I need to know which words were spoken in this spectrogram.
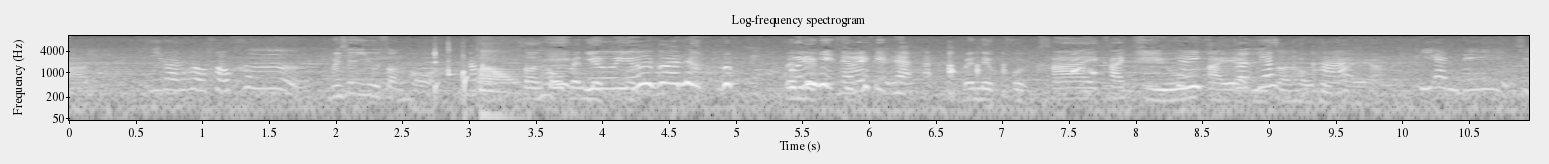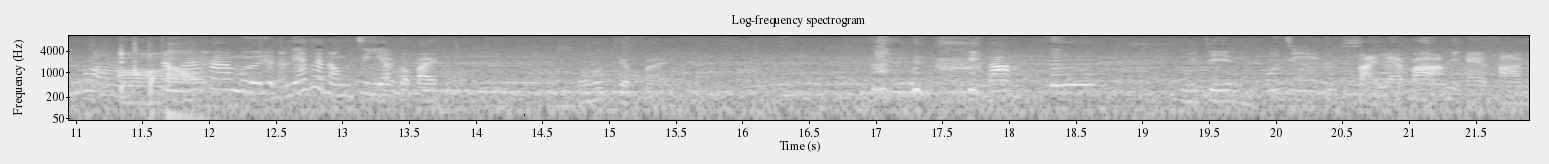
ครับอีรันโฮเขาคือ ไม่ใช่ยูซอนโฮอ้าวซอนโฮเป็นเด็ยูกยูฝึกก็ดู เป็นไม่เด็กผิดนะไม่ผิดนะเป็นเด็กฝึกค่ายค่ายคิวเฮ้ยใครอะเราเรียูยกซอนโฮคือใครอะพี่แอนดี้ชินหวาอ๋อทำมาห้ามือเดี๋ยวนะเรียกแต่น้องเจี๊ยแล้บวก็ไปโอ้เกือบไปพี่ตั้มตึ้งอูจีนอูจีนสายแรปอะมีแอร์ไทม์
